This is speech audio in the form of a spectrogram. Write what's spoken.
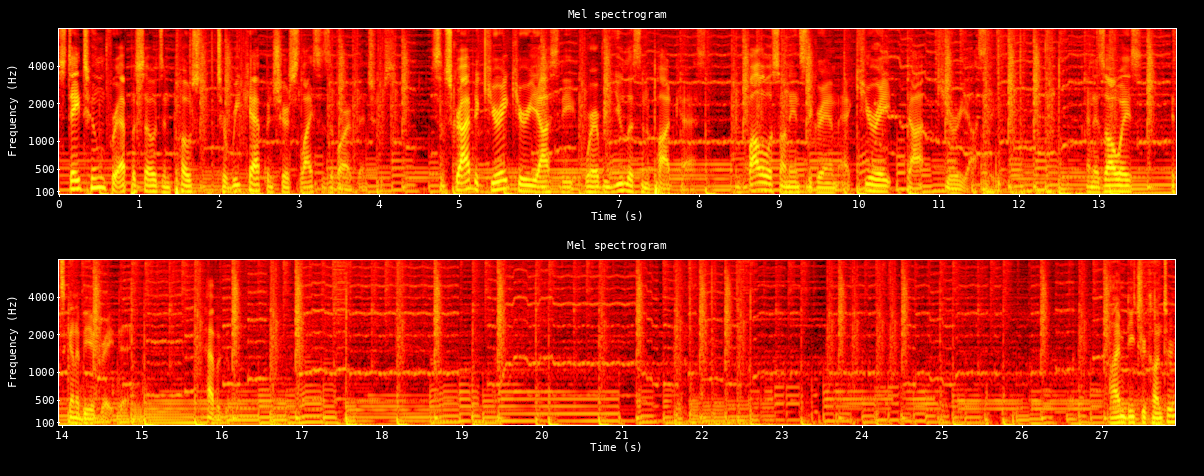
Stay tuned for episodes and posts to recap and share slices of our adventures. Subscribe to Curate Curiosity wherever you listen to podcasts, and follow us on Instagram at curate.curiosity. And as always, it's going to be a great day. Have a good one. I'm Dietrich Hunter,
